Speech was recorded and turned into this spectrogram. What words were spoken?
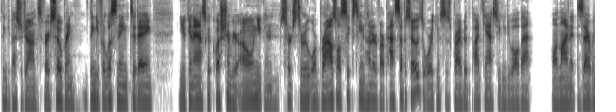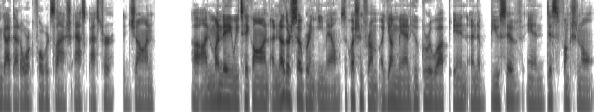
Thank you, Pastor John. It's very sobering. Thank you for listening today. You can ask a question of your own. You can search through or browse all 1,600 of our past episodes, or you can subscribe to the podcast. You can do all that online at desiringgod.org forward slash ask Pastor John. Uh, on Monday, we take on another sobering email. It's a question from a young man who grew up in an abusive and dysfunctional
